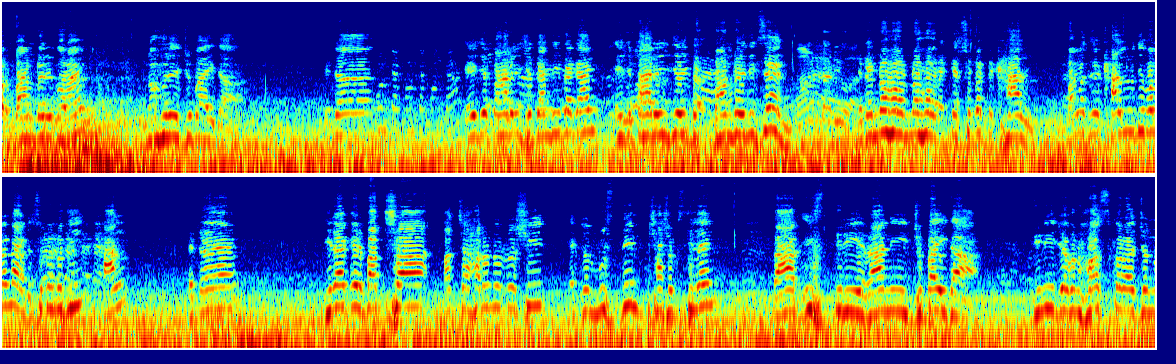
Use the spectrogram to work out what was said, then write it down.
নহর বাউন্ডারি করা নহরে জুবাইদা এটা কোনটা কোনটা কোনটা? এই যে পাহাড়ের নিচে ডান দিকে তাকান এই যে পাহাড়ের যে বাউন্ডারি দিচ্ছেন এটা নহর নহর একটা ছোট একটা খাল। বাংলাদেশের খাল নদী বলে না ছোট নদী খাল। এটা ইরাকের বাদশাহ বাদশাহ হারুনুর রশিদ একজন মুসলিম শাসক ছিলেন। তার স্ত্রী রানী জুবাইদা তিনি যখন হজ করার জন্য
